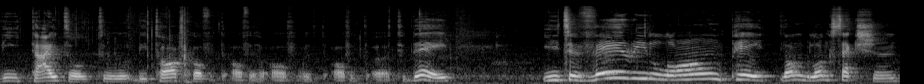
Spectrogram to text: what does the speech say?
the title to the talk of, of, of, of uh, today, it's a very long page, long, long section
